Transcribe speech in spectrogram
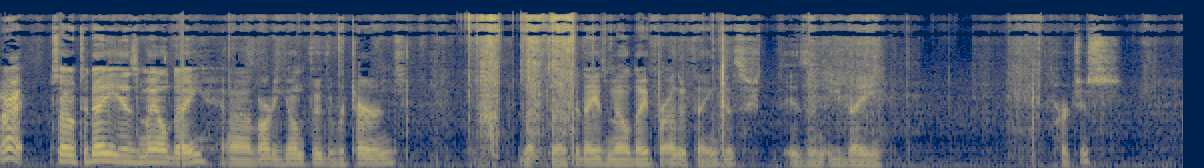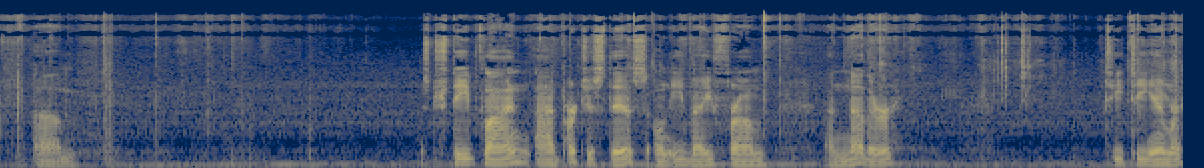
All right, so today is mail day. Uh, I've already gone through the returns, but uh, today is mail day for other things. This is an eBay purchase. Um, Mr. Steve Kline. I purchased this on eBay from another TTMer.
